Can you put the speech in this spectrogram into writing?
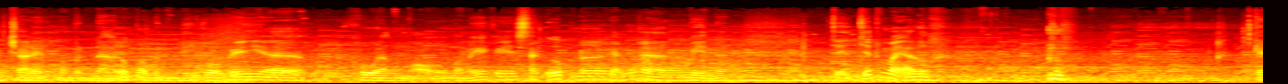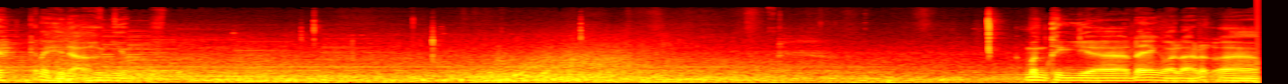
Uncharted mà mình à, lúc mà mình đi vô cái uh, khu lăng mộ mà mấy cái xác ướp nó gắn uh, mìn chạy chết mẹ luôn. Ok cái này thì đỡ hơn nhiều. Mình thì uh, đang gọi là rất là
